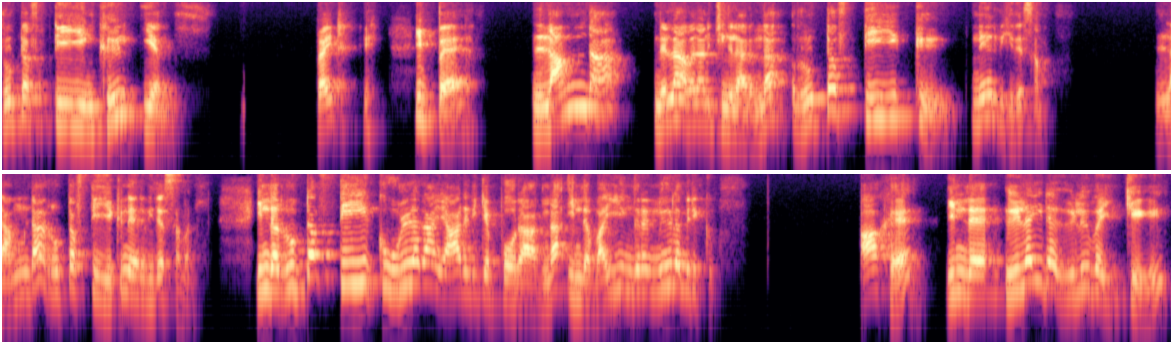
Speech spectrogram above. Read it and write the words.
ரூட் ஆஃப் டீயின் கீழ் எம் ரைட் இப்ப லம்டா நல்லா அவதானிச்சிங்களா இருந்தா ரூட் ஆஃப் டீக்கு நேர்விகித சமன் லம்டா ரூட் ஆஃப் டீக்கு நேர்விகித சமன் இந்த ரூட் ஆஃப் டீக்கு உள்ளதான் யார் இருக்க போறாருன்னா இந்த வைங்கிற நீளம் இருக்கும். ஆக இந்த இலையிட இழுவைக்கு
